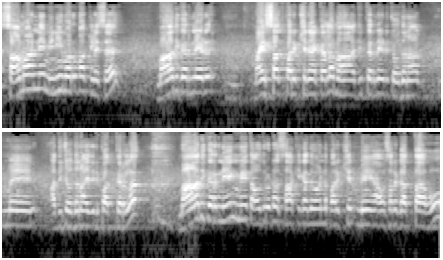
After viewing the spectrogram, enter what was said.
සාමාන්‍ය මිනිමරුමක් ලෙස මහාධිකරණයේ මහේස්ත්‍රාත් පරීක්ෂණය කරලා මහාධිකරණයට චෝදනා මේ අධිචෝදනා ඉදිරිපත් කරලා මහාධිකරණයෙන් මේ තවදුරටත් සාක්ෂි කැඳවන්න පරීක්ෂණ මේ අවසර ගත්තා හෝ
